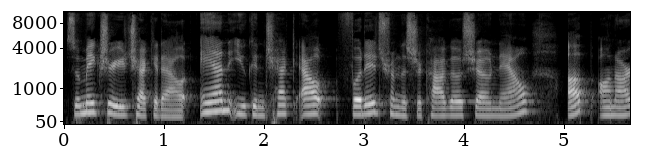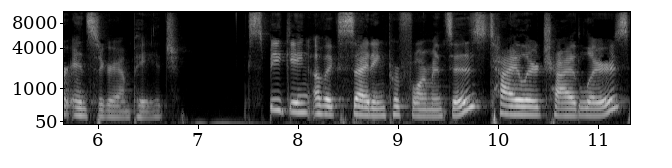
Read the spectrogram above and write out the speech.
So make sure you check it out. And you can check out footage from the Chicago show now up on our Instagram page. Speaking of exciting performances, Tyler Childers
